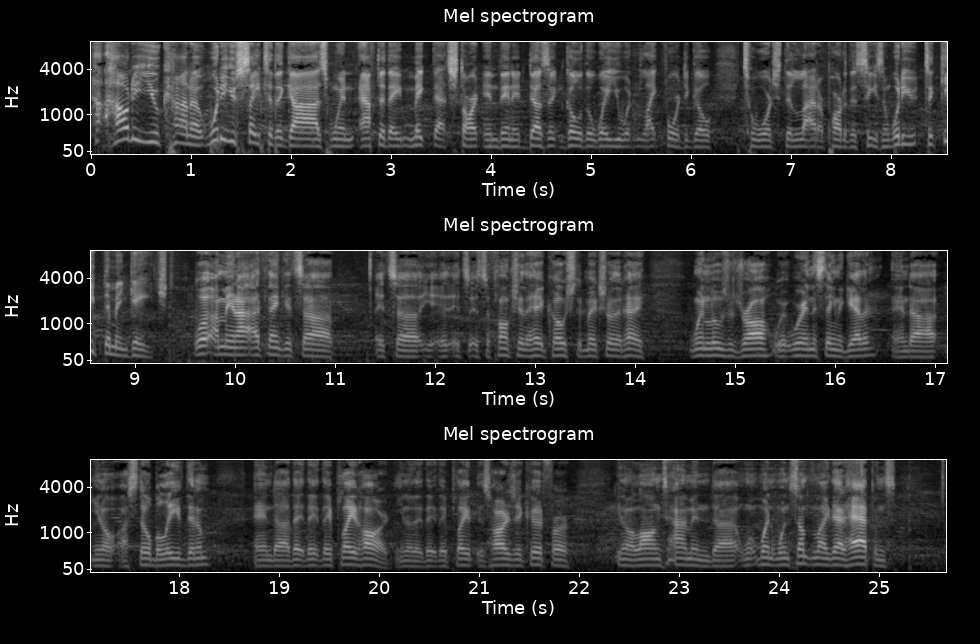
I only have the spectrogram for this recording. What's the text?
How do you kind of, what do you say to the guys when after they make that start and then it doesn't go the way you would like for it to go towards the latter part of the season? What do you, to keep them engaged? Well, I mean, I think it's, uh, it's, uh, it's, it's a function of the head coach to make sure that, hey, win, lose, or draw, we're, we're in this thing together. And, uh, you know, I still believed in them. And uh, they, they, they, played hard. You know, they, they played as hard as they could for, you know, a long time. And uh, when, when something like that happens,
